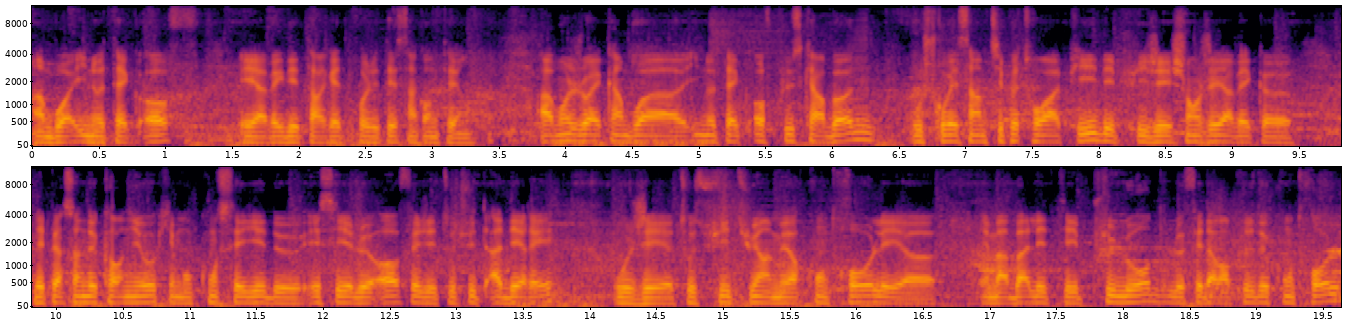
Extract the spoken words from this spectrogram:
un bois Inotech Off et avec des targets projetés 51. Avant, je jouais avec un bois Inotech Off Plus Carbone où je trouvais ça un petit peu trop rapide et puis j'ai échangé avec euh, les personnes de Cornio qui m'ont conseillé d'essayer le Off et j'ai tout de suite adhéré où j'ai tout de suite eu un meilleur contrôle et, euh, ma balle était plus lourde, le fait d'avoir plus de contrôle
